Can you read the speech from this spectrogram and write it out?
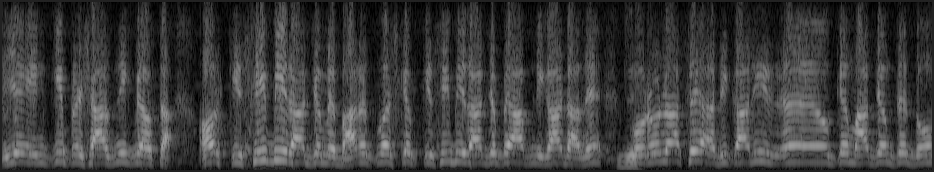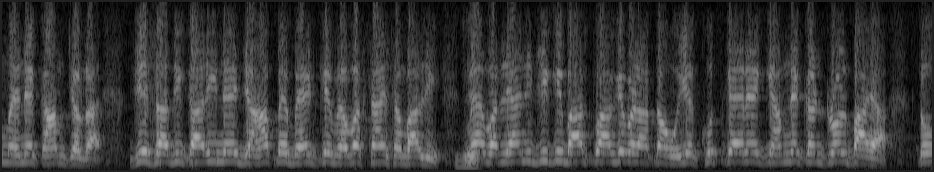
ये इनकी प्रशासनिक व्यवस्था। और किसी भी राज्य में भारतवर्ष के किसी भी राज्य पे आप निगाह डालें कोरोना से अधिकारी के माध्यम से दो महीने काम चल रहा है। जिस अधिकारी ने जहाँ पे बैठ के व्यवस्थाएँ संभाली मैं वरलियानी जी की बात को आगे बढ़ाता हूँ। ये खुद कह रहे हैं कि हमने कंट्रोल पाया। तो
